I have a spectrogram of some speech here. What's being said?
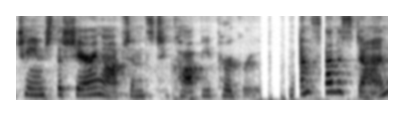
change the sharing options to copy per group. Once that is done,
